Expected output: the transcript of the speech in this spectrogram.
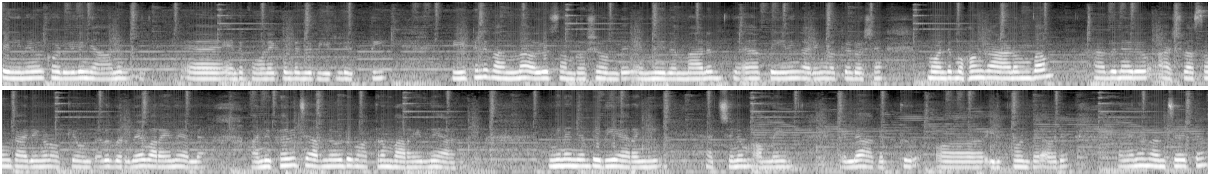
പെയിനുകൾക്കൊടുവിലും ഞാനും എന്റെ ഫോണെ കൊണ്ട് എന്റെ വീട്ടിലെത്തി. വീട്ടിൽ വന്ന ഒരു സന്തോഷമുണ്ട് എന്നിരുന്നാലും പെയിനും കാര്യങ്ങളൊക്കെ ഉണ്ട്. പക്ഷേ മോന്റെ മുഖം കാണുമ്പം അതിനൊരു ആശ്വാസവും കാര്യങ്ങളൊക്കെ ഉണ്ട്. അത് വെറുതെ പറയുന്നതല്ല അനുഭവിച്ചറിഞ്ഞുകൊണ്ട് മാത്രം പറയുന്നതാണ്. ഇങ്ങനെ ഞാൻ പെരിയെ ഇറങ്ങി. അച്ഛനും അമ്മയും എല്ലാം അകത്ത് ഇരിപ്പുണ്ട്. അവർ അങ്ങനെ നനച്ചേട്ടൻ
